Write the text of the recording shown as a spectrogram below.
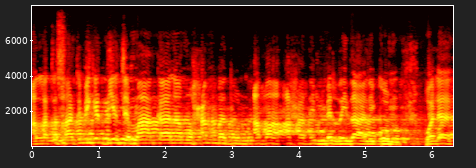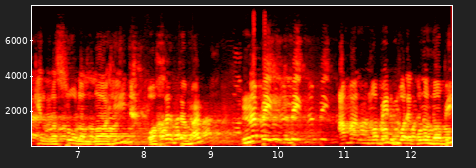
আল্লাহ তো সার্টিফিকেট দিয়েছে, মা কানা মুহাম্মাদুন আবা আহাদিম মির রিজালিকুম, ওয়ালাকিন রাসূলুল্লাহি ওয়া খাতামান নবী। আমার নবীর পরে কোন নবী?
